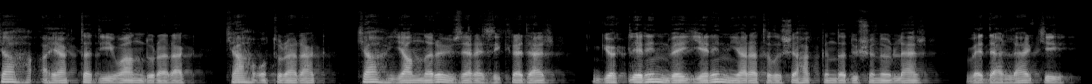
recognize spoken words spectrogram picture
kah ayakta divan durarak, kah oturarak, kah yanları üzere zikreder, göklerin ve yerin yaratılışı hakkında düşünürler ve derler ki:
